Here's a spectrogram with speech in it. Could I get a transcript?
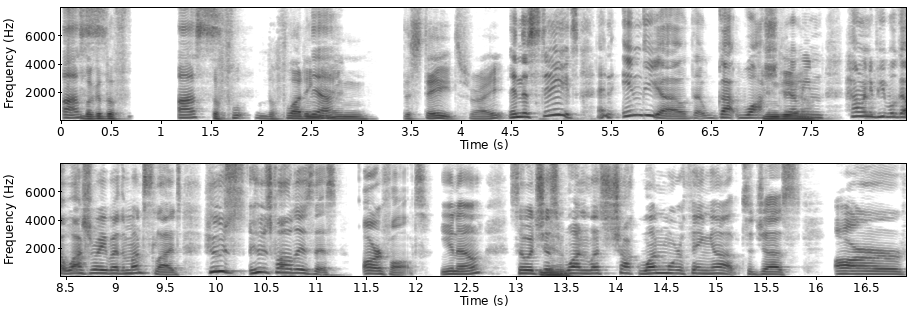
us Look at the f- us the fl- the flooding Yeah. in the states, right? in the states and India that got washed. India. I mean, how many people got washed away by the mudslides? Whose whose fault is this? Our fault, you know. So it's just Yeah. one. Let's chalk one more thing up to just our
